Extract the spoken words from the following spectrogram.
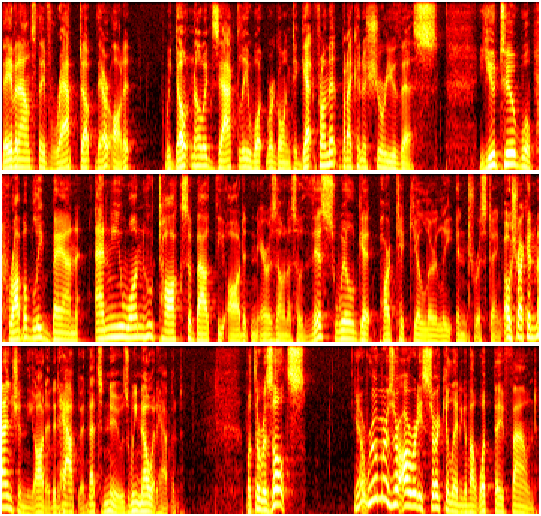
they have announced they've wrapped up their audit. We don't know exactly what we're going to get from it, but I can assure you this YouTube will probably ban anyone who talks about the audit in Arizona. So this will get particularly interesting. Oh, sure, I can mention the audit. It happened. That's news. We know it happened. But the results, you know, rumors are already circulating about what they found.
